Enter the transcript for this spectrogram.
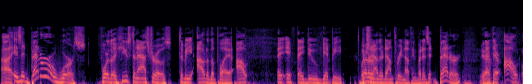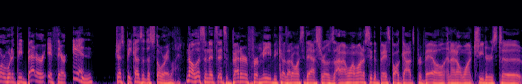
Uh, is it better or worse for the Houston Astros to be out of the play, out if they do get beat? Which Better- now they're down three nothing. But is it better Yeah. that they're out, or would it be better if they're in just because of the storyline? No, listen, it's it's better for me because I don't want to see the Astros. I I want to see the baseball gods prevail, and I don't want cheaters to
